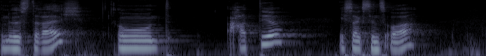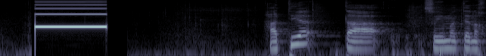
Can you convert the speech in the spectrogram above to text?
in Österreich und hat dir, ich sag's ins Ohr, hat dir da so jemand, der noch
